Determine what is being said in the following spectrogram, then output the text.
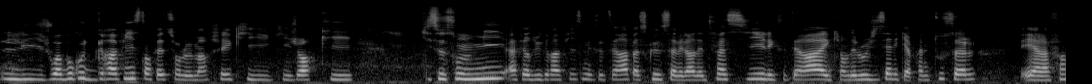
je vois beaucoup de graphistes en fait sur le marché qui, genre qui qui se sont mis à faire du graphisme etc parce que ça avait l'air d'être facile etc et qui ont des logiciels et qui apprennent tout seuls et à la fin,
